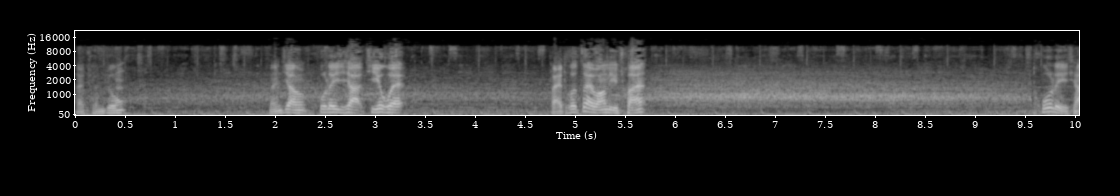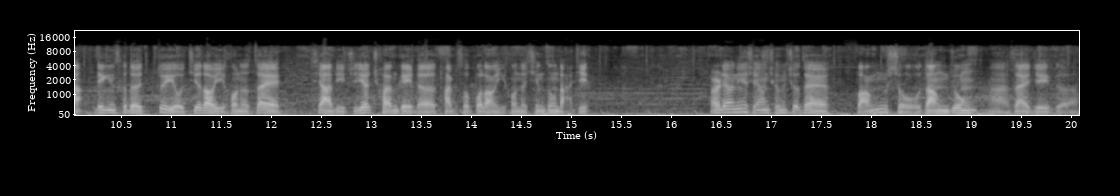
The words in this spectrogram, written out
在传中，门将扑了一下，机会，摆脱再往里传，拖了一下，另一侧的队友接到以后呢，再下底直接传给了塔比索布朗，以后呢轻松打进。而辽宁沈阳城就在防守当中啊，在这个，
